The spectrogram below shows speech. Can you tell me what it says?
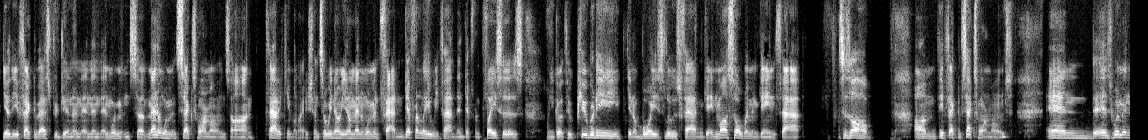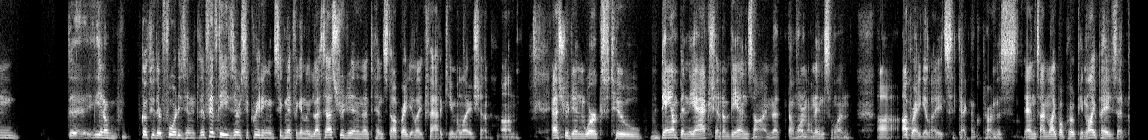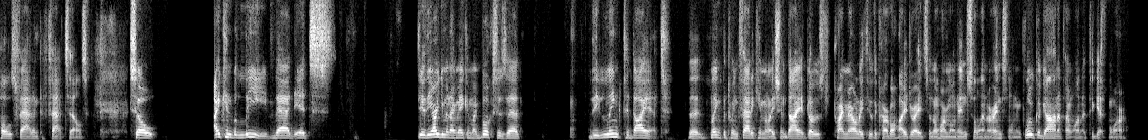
you know, the effect of estrogen and and and, and women's uh, men and women's sex hormones on fat accumulation. So we know, you know, men and women fatten differently. We fatten in different places. When you go through puberty, you know, boys lose fat and gain muscle, women gain fat this is all um, the effect of sex hormones. And as women, uh, you know, go through their 40s and into their 50s, they're secreting significantly less estrogen, and that tends to upregulate fat accumulation. Um, estrogen works to dampen the action of the enzyme that the hormone insulin uh, upregulates, the technical term, this enzyme lipoprotein lipase that pulls fat into fat cells. So I can believe that it's the, the argument I make in my books is that the link to diet, the link between fat accumulation diet goes primarily through the carbohydrates and the hormone insulin or insulin and glucagon, if I wanted to get more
